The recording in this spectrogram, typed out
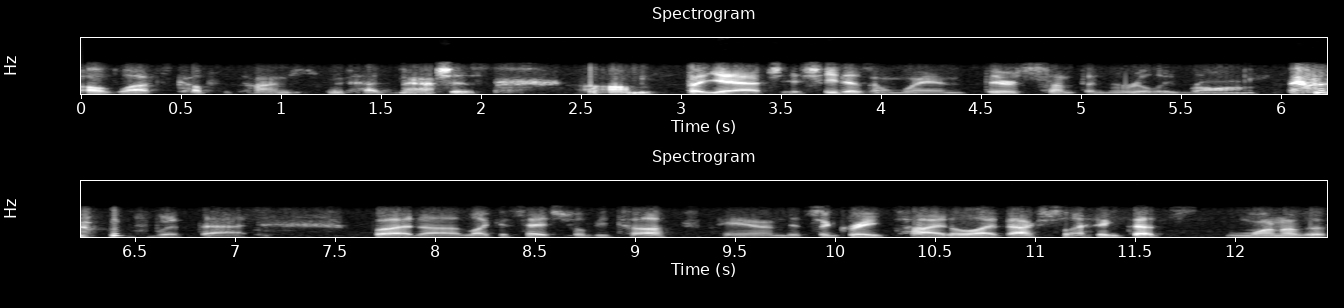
well the last couple of times we've had matches. Um, but yeah, if, she doesn't win, there's something really wrong with that. But uh, like I said, she'll be tough, and it's a great title. I've actually, I think that's one of the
